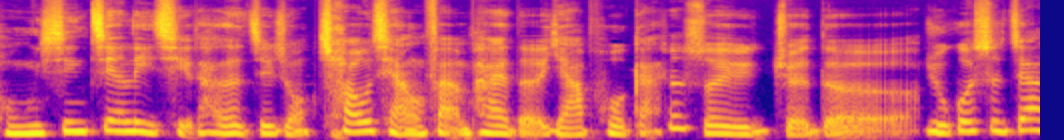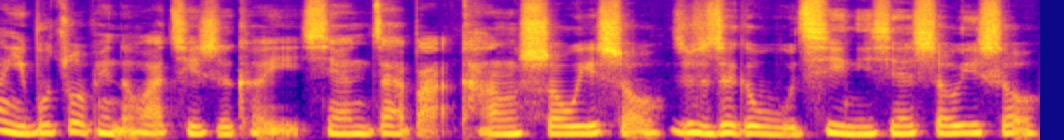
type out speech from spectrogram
重新建立起他的这种超强反派的压迫感。就所以觉得，如果是这样一部作品的话，其实可以先再把康收一收，就是这个武器你先收一收。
